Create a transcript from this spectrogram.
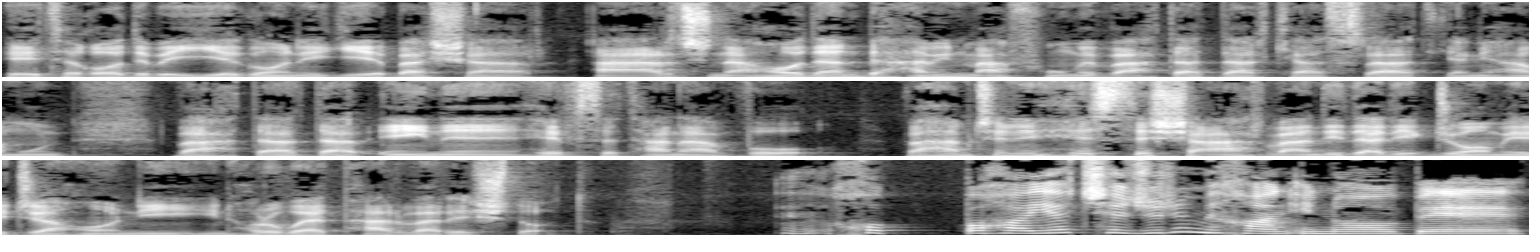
اعتقاد به یگانگی بشر ارج نهادن به همین مفهوم وحدت در کسرت یعنی همون وحدت در عین حفظ تنوع. و همچنین حس شهروندی در یک جامعه جهانی اینها رو باید پرورش داد. خب باهایا چجوری می‌خوان اینو به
